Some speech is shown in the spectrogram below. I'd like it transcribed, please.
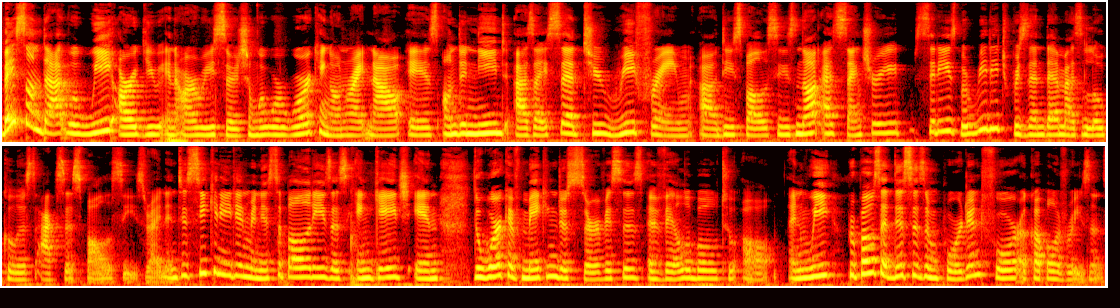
Based on that, what we argue in our research and what we're working on right now is on the need, as I said, to reframe uh, these policies not as sanctuary cities, but really to present them as localist access policies, right? And to see Canadian municipalities as engaged in the work of making the services available to all. And we propose that this is important for a couple of reasons.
